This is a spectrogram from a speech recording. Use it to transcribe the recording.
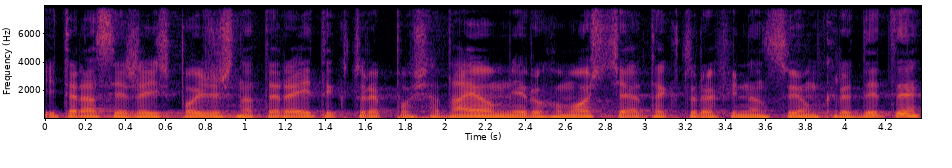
I teraz jeżeli spojrzysz na te rejty, które posiadają nieruchomości, a te, które finansują kredyty,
